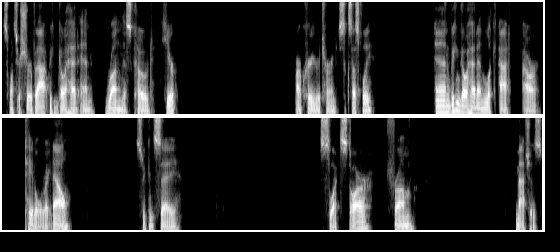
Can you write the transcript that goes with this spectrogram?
So once you're sure of that, we can go ahead and run this code here. Our query returned successfully. And we can go ahead and look at our table right now. So we can say select star from matches.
